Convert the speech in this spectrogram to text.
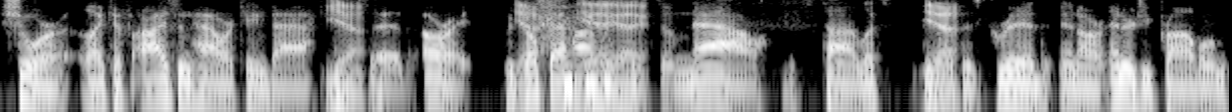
Sure. Like if Eisenhower came back Yeah. and said, "All right, we Yeah. built that highway yeah, yeah. system. Now it's time. Let's deal with this grid and our energy problem.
